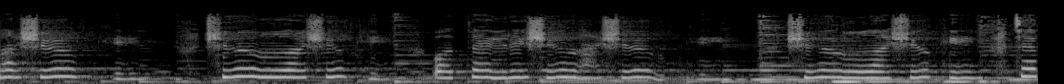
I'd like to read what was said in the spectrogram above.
来想去，想来想去，这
